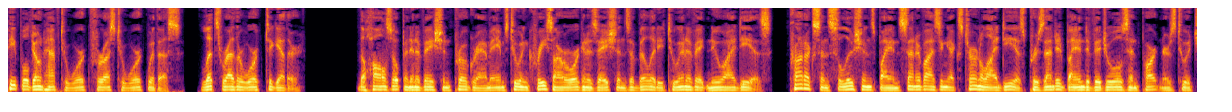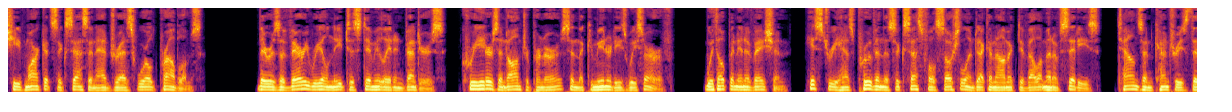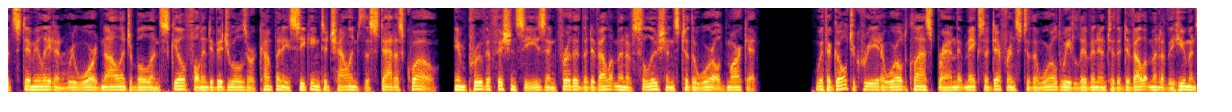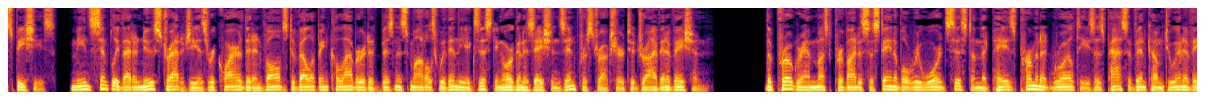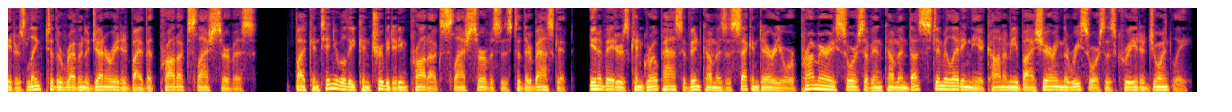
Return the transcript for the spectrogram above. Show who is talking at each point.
Speaker 1: People don't have to work for us to work with us, let's rather work together. The Hall's Open Innovation Program aims to increase our organization's ability to innovate new ideas, products and solutions by incentivizing external ideas presented by individuals and partners to achieve market success and address world problems. There is a very real need to stimulate inventors, creators and entrepreneurs in the communities we serve. With open innovation, history has proven the successful social and economic development of cities, towns and countries that stimulate and reward knowledgeable and skillful individuals or companies seeking to challenge the status quo, improve efficiencies and further the development of solutions to the world market. With a goal to create a world-class brand that makes a difference to the world we live in and to the development of the human species, means simply that a new strategy is required that involves developing collaborative business models within the existing organization's infrastructure to drive innovation. The program must provide a sustainable reward system that pays permanent royalties as passive income to innovators linked to the revenue generated by that product/service. By continually contributing products/services to their basket, innovators can grow passive income as a secondary or primary source of income and thus stimulating the economy by sharing the resources created jointly.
